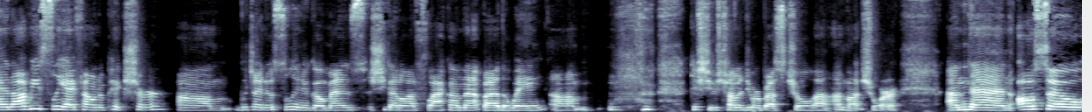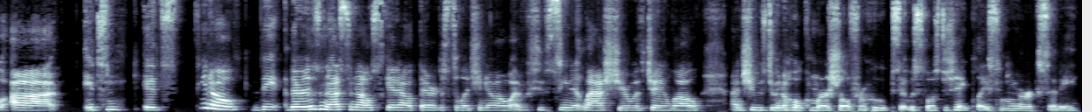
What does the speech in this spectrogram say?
And obviously i found a picture um, which i know selena gomez she got a lot of flack on that by the way because um, she was trying to do her best chola i'm not sure. And then also uh, it's it's you know the, there is an snl skit out there just to let you know if you've seen it last year with j lo and she was doing a whole commercial for hoops it was supposed to take place in new york city.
